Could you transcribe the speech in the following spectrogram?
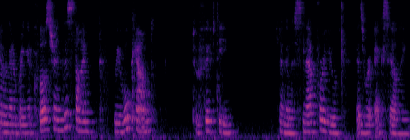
And we're going to bring it closer and this time we will count to 15. I'm going to snap for you as we're exhaling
